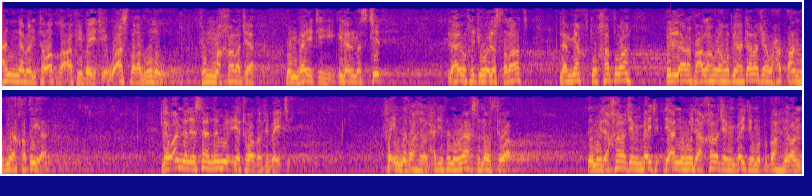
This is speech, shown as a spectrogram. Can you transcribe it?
أن من توضأ في بيته وأسبغ الوضوء ثم خرج من بيته إلى المسجد لا يخرجه إلى الصلاة لم يخطو خطوة إلا رفع الله له بها درجة وحط عنه بها خطيئة. لو أن الإنسان لم يتوضأ في بيته فإن ظاهر الحديث أنه لا يحصل له الثواب. لأنه إذا خرج من بيته لأنه إذا خرج من بيته متطهرا.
